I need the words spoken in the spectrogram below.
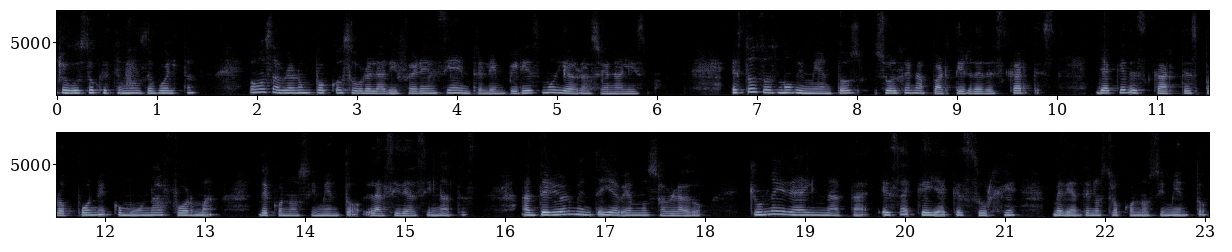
Mucho gusto que estemos de vuelta. Vamos a hablar un poco sobre la diferencia entre el empirismo y el racionalismo. Estos dos movimientos surgen a partir de Descartes, ya que Descartes propone como una forma de conocimiento las ideas innatas. Anteriormente ya habíamos hablado que una idea innata es aquella que surge mediante nuestro conocimiento,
